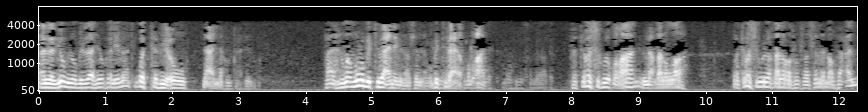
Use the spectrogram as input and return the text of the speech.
الذي يؤمن بالله وكلماته واتبعوه لعلكم تهتدون. فنحن مأمور باتباع النبي صلى الله عليه وسلم وباتباع القرآن. فالتمسك بالقرآن بما قال الله والتمسك بما قال الرسول صلى الله عليه وسلم أو فعل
